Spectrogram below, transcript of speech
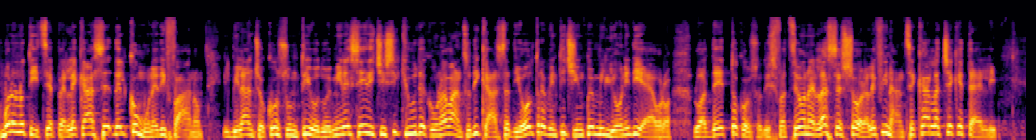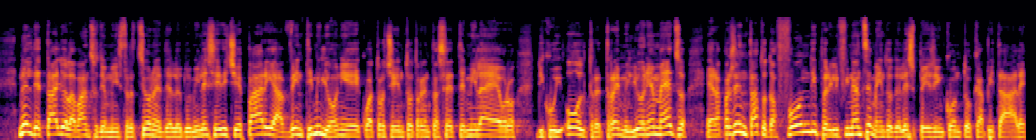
Buone notizie per le casse del comune di Fano. Il bilancio consuntivo 2016 si chiude con un avanzo di cassa di oltre 25 milioni di euro. Lo ha detto con soddisfazione l'assessore alle finanze Carla Cechetelli. Nel dettaglio l'avanzo di amministrazione del 2016 è pari a 20 milioni e 437 mila euro, di cui oltre 3 milioni e mezzo è rappresentato da fondi per il finanziamento delle spese in conto capitale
